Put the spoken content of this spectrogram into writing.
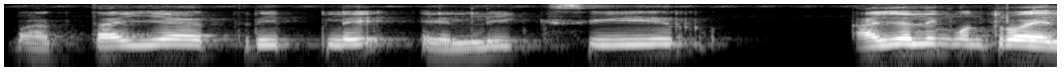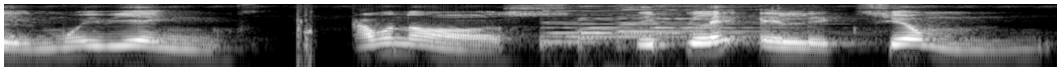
Batalla triple elixir. Ah, ya le encontró él. Muy bien. Vámonos. Triple elección.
